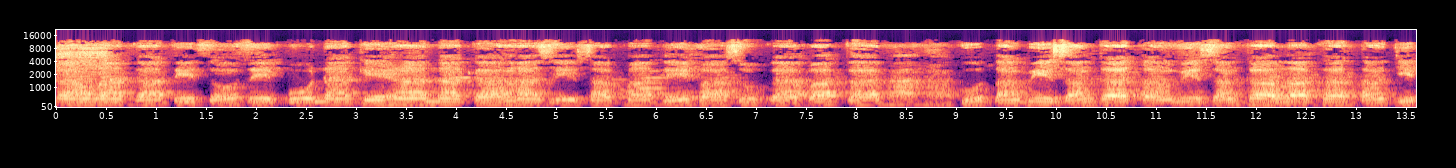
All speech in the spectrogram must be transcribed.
คาวะกาติโสสิปุณะเกหานาคาสิสัพพะเตภาสุกาปะกากุตังวิสังกตังวิสังกาลักขตังจิต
